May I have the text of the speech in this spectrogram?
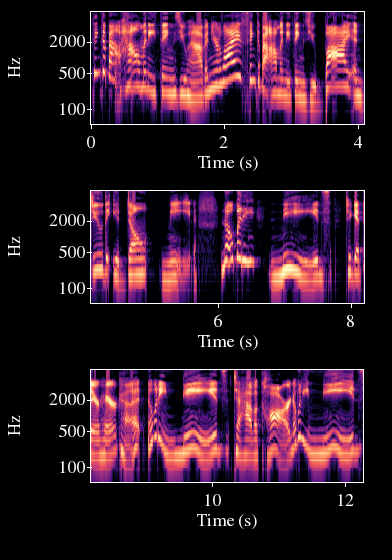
Think about how many things you have in your life. Think about how many things you buy and do that you don't need. Nobody needs to get their hair cut. Nobody needs to have a car. Nobody needs,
